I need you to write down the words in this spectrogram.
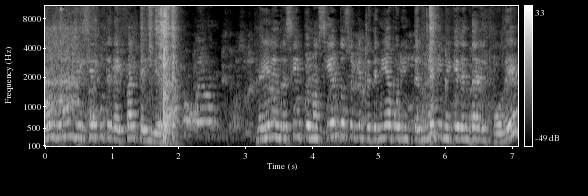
Oh, weón, decía, puta, que hay falta de liderazgo, weón. Me vienen recién conociendo, soy entretenida por internet y me quieren dar el poder.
